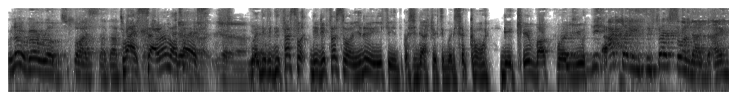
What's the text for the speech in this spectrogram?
We we got robbed twice at that twice. I remember one. twice. Yeah, yeah. But the, the first one, the, the first one, you didn't really feel it because you didn't affect it. But the second one, they came back for you. The, actually, it's the first one that I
